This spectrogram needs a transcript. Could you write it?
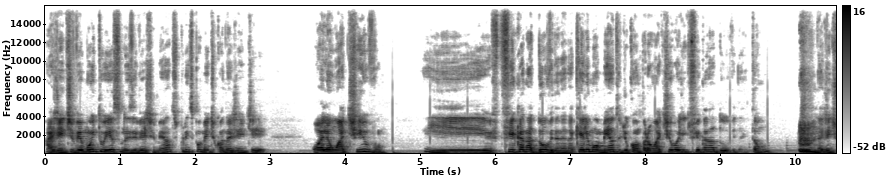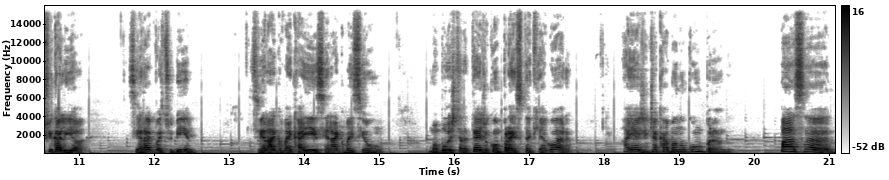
a gente vê muito isso nos investimentos, principalmente quando a gente olha um ativo e fica na dúvida, né? Naquele momento de comprar um ativo, a gente fica na dúvida. Então, a gente fica ali, ó. Será que vai subir? Será que vai cair? Será que vai ser um, uma boa estratégia comprar isso daqui agora? Aí a gente acaba não comprando. Passa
